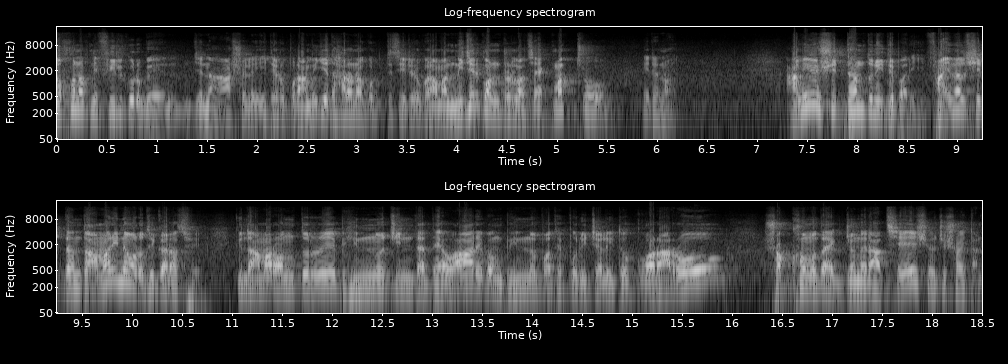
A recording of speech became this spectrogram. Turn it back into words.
তখন আপনি ফিল করবেন যে না, আসলে এটার উপর আমি যে ধারণা করতেছি, এটার উপর আমার নিজের কন্ট্রোল আছে, একমাত্র এটা নয়। আমিও সিদ্ধান্ত নিতে পারি ফাইনাল সিদ্ধান্ত আমারই নেওয়ার অধিকার আছে, কিন্তু আমার অন্তরে ভিন্ন চিন্তা দেওয়ার এবং ভিন্ন পথে পরিচালিত করারও সক্ষমতা একজনের আছে, সে হচ্ছে শয়তান।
